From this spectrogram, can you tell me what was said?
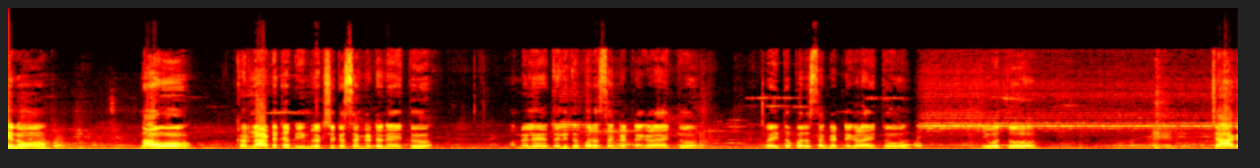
ಏನು ನಾವು ಕರ್ನಾಟಕ ಭೀಮ್ ರಕ್ಷಕ ಸಂಘಟನೆ ಆಯಿತು, ಆಮೇಲೆ ದಲಿತ ಪರ ಸಂಘಟನೆಗಳಾಯಿತು, ರೈತ ಪರ ಸಂಘಟನೆಗಳಾಯಿತು. ಇವತ್ತು ಜಾಗ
